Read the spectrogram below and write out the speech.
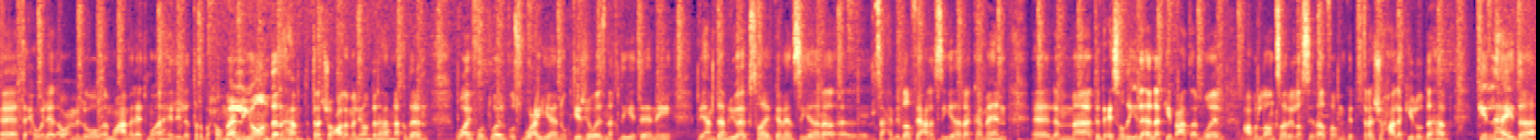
آه، تحويلات أو اعملوا معاملات مؤهلة لتربحوا مليون درهم. تترشحوا على مليون درهم نقدا وآيفون 12 اسبوعيا وكتير جوائز نقدية تاني BMW X5 كمان سيارة آه، سحب إضافي على سيارة كمان. آه، لما تدعي صديق لك يبعث أموال عبر الانصاري للصرافه ممكن تترشح على كيلو ذهب. كل هيدا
